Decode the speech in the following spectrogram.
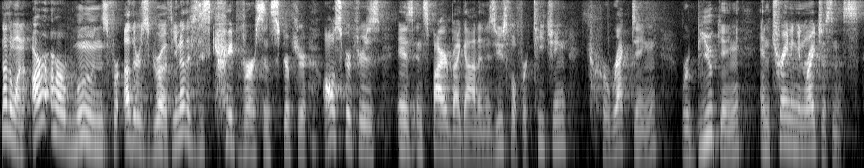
Another one, are our wounds for others' growth? You know, there's this great verse in Scripture. All Scripture is, is inspired by God and is useful for teaching, correcting, rebuking, and training in righteousness.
